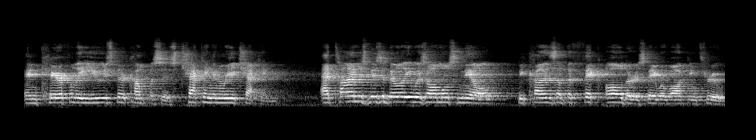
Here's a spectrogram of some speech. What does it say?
and carefully used their compasses, checking and rechecking. At times, visibility was almost nil because of the thick alders they were walking through.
